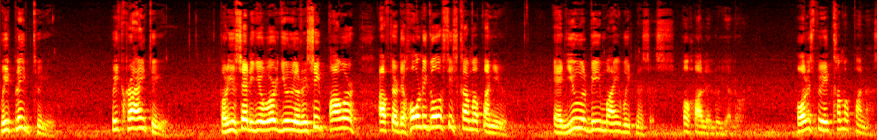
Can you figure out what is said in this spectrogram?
we plead to you. We cry to you. For you said in your word, you will receive power after the Holy Ghost is come upon you, and you will be my witnesses. Oh, hallelujah, Lord. Holy Spirit, come upon us.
